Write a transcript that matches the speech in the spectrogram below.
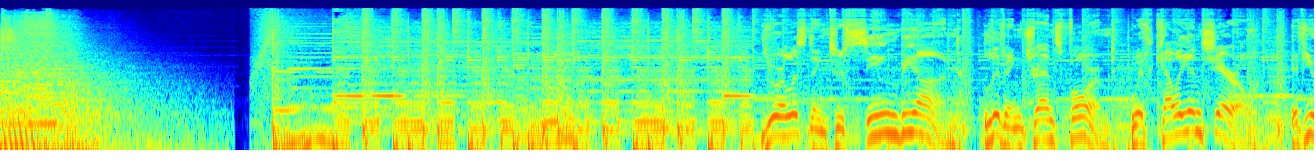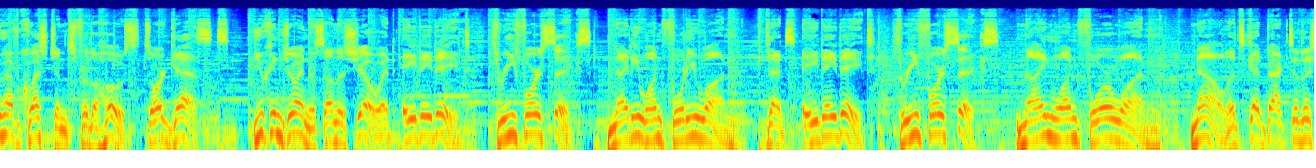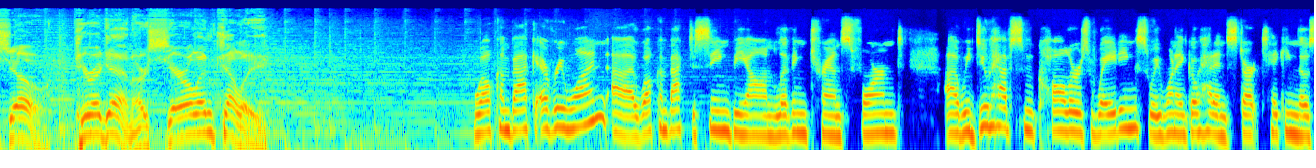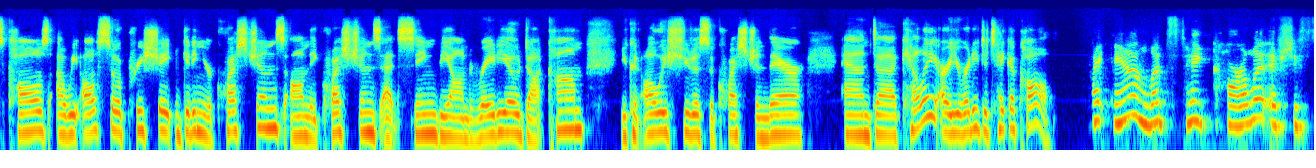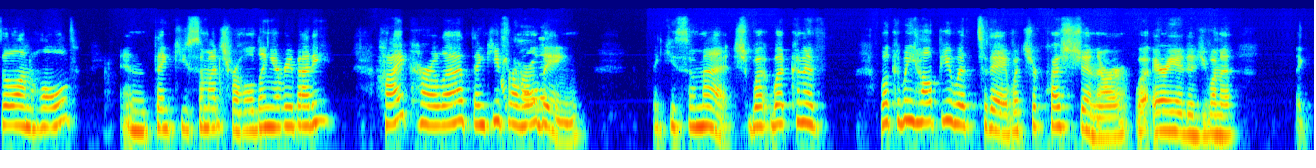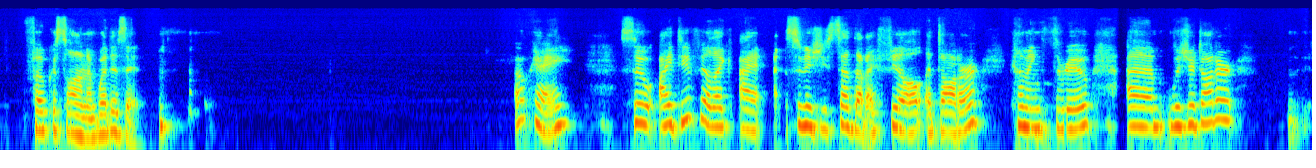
You're listening to Seeing Beyond, Living Transformed with Kelly and Cheryl. If you have questions for the hosts or guests, you can join us on the show at 888 346 9141. That's 888 346 9141. Now let's get back to the show. Here again are Cheryl and Kelly. Welcome back, everyone. Uh, welcome back to Seeing Beyond Living Transformed. Uh, we do have some callers waiting, so we want to go ahead and start taking those calls. Uh, we also appreciate getting your questions on the questions at seeingbeyondradio.com. You can always shoot us a question there. And uh, Kelly, are you ready to take a call? I am. Let's take Carla if she's still on hold. And thank you so much for holding, everybody. Hi, Carla. Thank you for holding. Thank you so much. What what kind of what can we help you with today? What's your question or what area did you want to like focus on and what is it? okay. So I do feel like I as soon as you said that I feel a daughter coming through. Um, was your daughter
